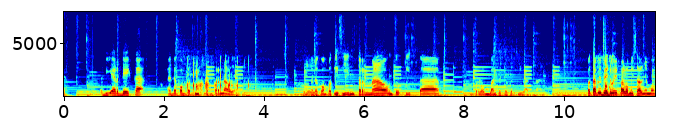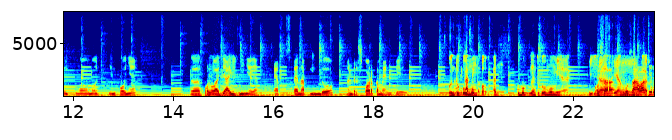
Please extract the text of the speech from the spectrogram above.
Di RDK ada kompetisi internal ya. Ada kompetisi internal untuk kita perlombaan kecil-kecilan. Oh tapi by the way kalau misalnya mau mau, mau infonya eh, follow aja IG-nya ya at standupindo underscore kemenkeu Untuk Kasih- umum kok kan, umum ya untuk umum ya. Bisa usah, yang usah khawatir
